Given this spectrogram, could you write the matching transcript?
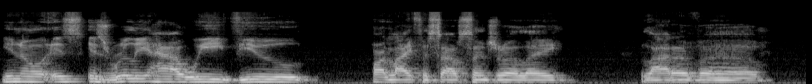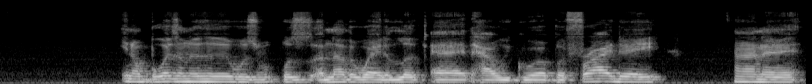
you know, it's it's really how we view our life in South Central LA. A lot of, uh, you know, Boyz n the Hood was was another way to look at how we grew up, but Friday kind of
